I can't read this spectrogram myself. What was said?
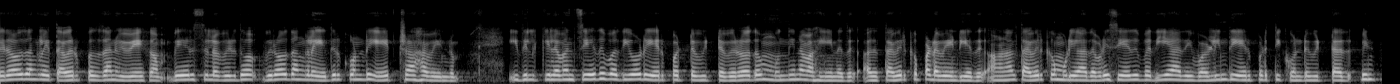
விரோதங்களை தவிர்ப்பது தான் விவேகம். வேறு சில விரோ விரோதங்களை எதிர்கொண்டு ஏற்றாக வேண்டும். இதில் கிழவன் சேதுபதியோடு ஏற்பட்டுவிட்ட விரோதம் முந்தின வகையினது. அது தவிர்க்கப்பட வேண்டியது. ஆனால் தவிர்க்க முடியாதபடி சேதுபதியே அதை வழிந்து ஏற்படுத்தி கொண்டு விட்டது. பின்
